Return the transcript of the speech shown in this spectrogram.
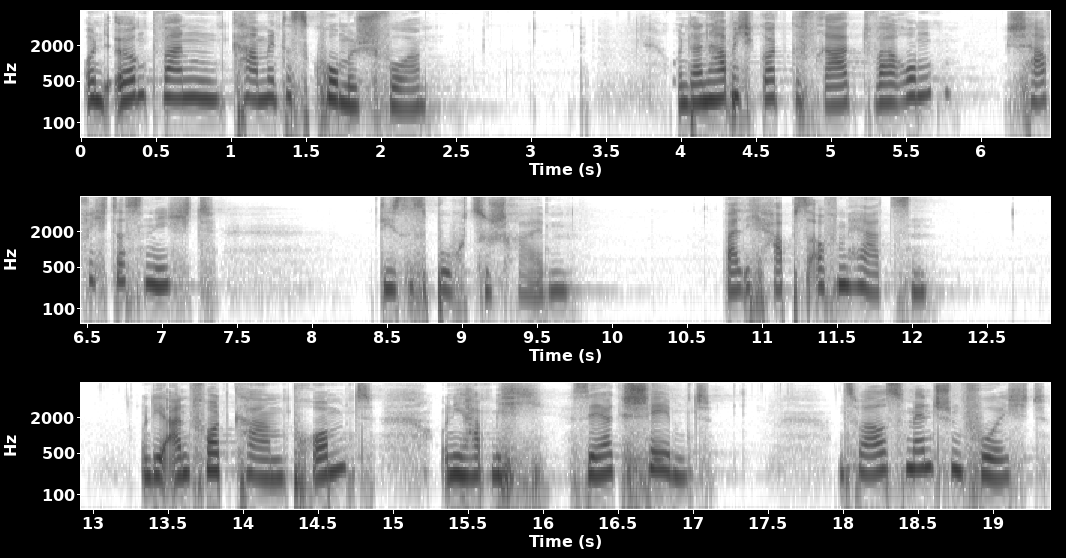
Und irgendwann kam mir das komisch vor. Und dann habe ich Gott gefragt, warum schaffe ich das nicht, dieses Buch zu schreiben? Weil ich es auf dem Herzen. Und die Antwort kam prompt und ich habe mich sehr geschämt. Und zwar aus Menschenfurcht.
